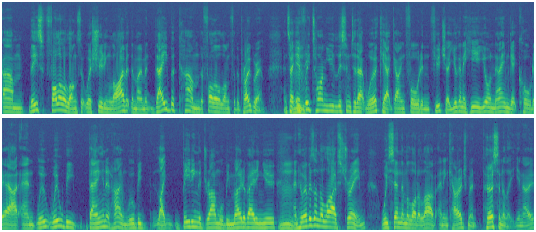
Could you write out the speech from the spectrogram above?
um, these follow-alongs that we're shooting live at the moment, they become the follow-along for the program. And so Mm. every time you listen to that workout going forward in the future, you're going to hear your name get called out, and we we will be banging it home. We'll be like beating the drum. We'll be motivating you, Mm. and whoever's on the live stream, we send them a lot of love and encouragement personally, you know.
